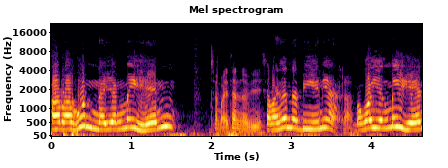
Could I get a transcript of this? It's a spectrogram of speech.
อาราหุนนะยังไม่เห็นสมัยท่านนบีสมัยท่านนบีเนี่ยครับบอกว่ายังไม่เห็น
